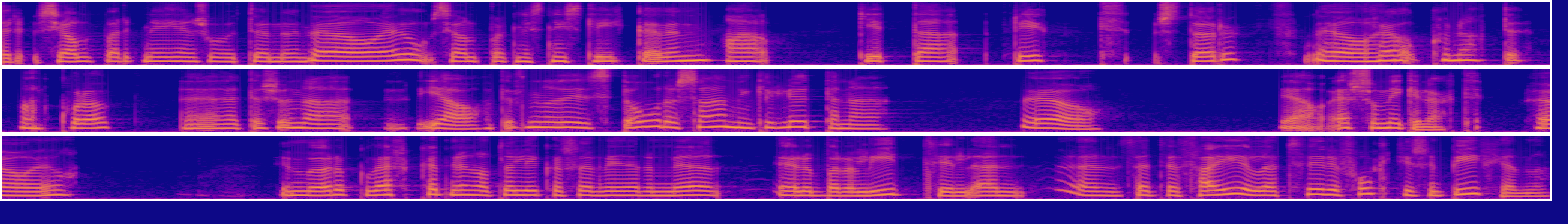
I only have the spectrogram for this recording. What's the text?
er sjálfbarni eins og við tölum já, já, sjálfbarni snýst líka um að geta ríkt störf já, já, kunnáttu akkurat Eh, þetta er svona, já, þetta er svona því stóra samingi hlutana, já, já, er svo mikilvægt. já, já. Í mörg verkefni náttúrulega líka sem við erum með eru bara lítil en, en þetta er þægilegt fyrir fólki sem býr hérna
